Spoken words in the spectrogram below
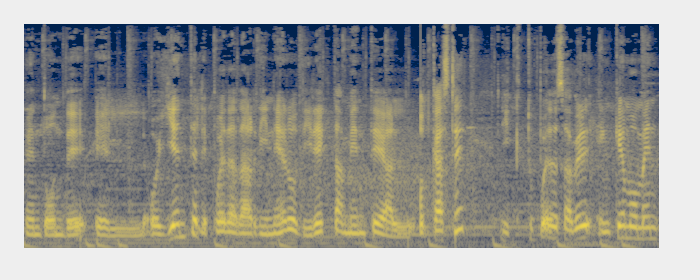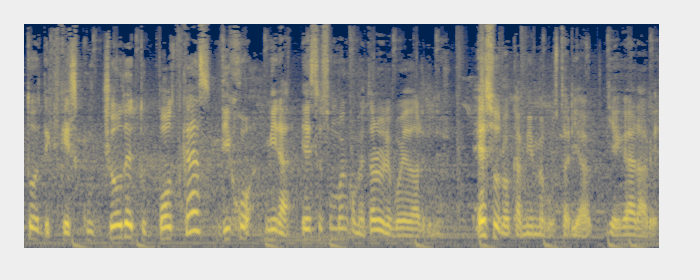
en donde el le pueda dar dinero directamente al podcaster y que tú puedas saber en qué momento de que escuchó de tu podcast dijo, mira, este es un buen comentario le voy a dar dinero. Eso es lo que a mí me gustaría llegar a ver.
